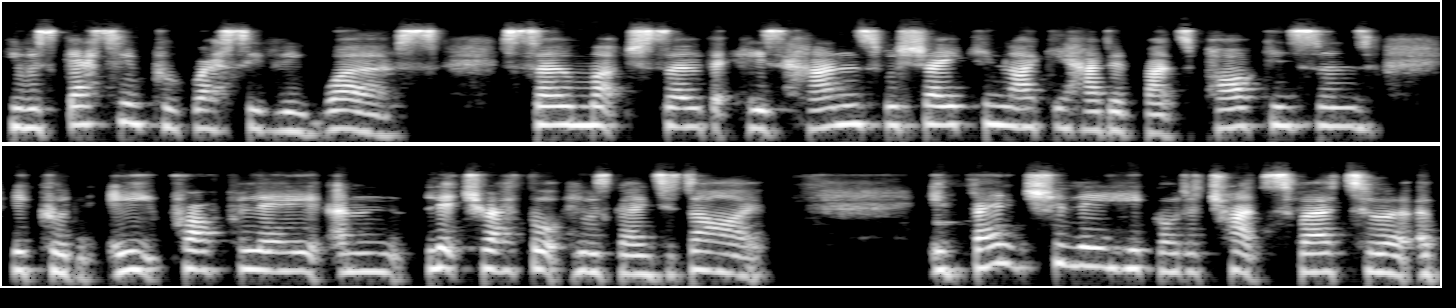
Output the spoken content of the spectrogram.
he was getting progressively worse. So much so that his hands were shaking like he had advanced Parkinson's. He couldn't eat properly. And literally, I thought he was going to die. Eventually, he got a transfer to a, a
